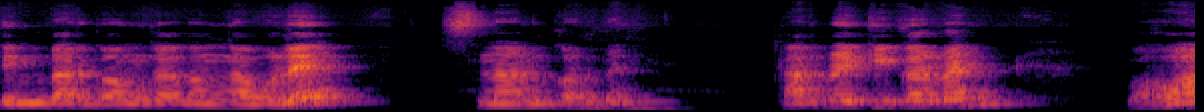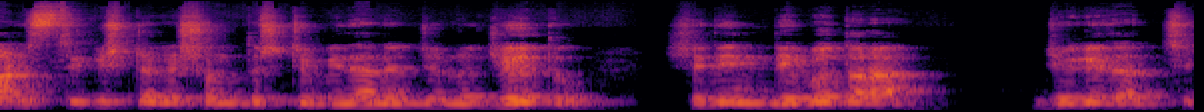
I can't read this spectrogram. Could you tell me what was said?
তিনবার গঙ্গা গঙ্গা বলে স্নান করবেন। তারপরে কি করবেন? ভগবান শ্রীকৃষ্ণকে সন্তুষ্টি বিধানের জন্য যেহেতু সেদিন দেবতারা জেগে যাচ্ছে,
